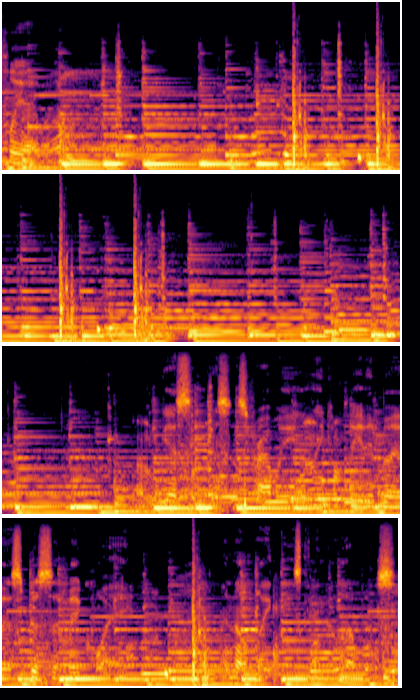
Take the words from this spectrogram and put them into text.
Hopefully I will. I'm guessing this is probably only completed by a specific way. I don't like these kind of levels.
